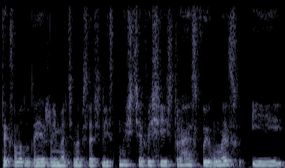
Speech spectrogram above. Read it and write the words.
Tak samo tutaj, jeżeli macie napisać list, musicie wysilić trochę swój umysł i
